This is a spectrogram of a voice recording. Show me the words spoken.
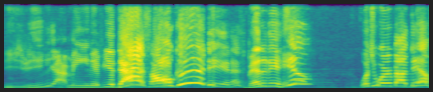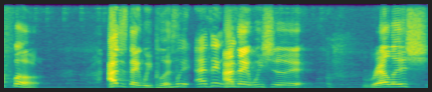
you, I mean, if you die, it's all good. Then that's better than hell. What you worry about death for? I just think we pussy. We- I think I think we should relish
